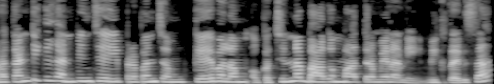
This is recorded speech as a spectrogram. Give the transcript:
మన కంటికి కనిపించే ఈ ప్రపంచం కేవలం ఒక చిన్న భాగం మాత్రమేనని మీకు తెలుసా?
